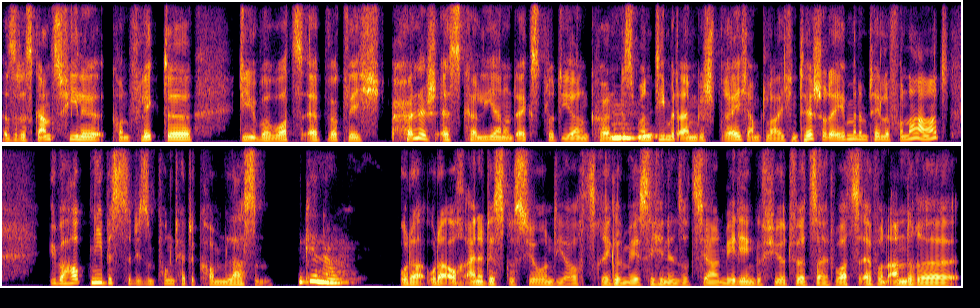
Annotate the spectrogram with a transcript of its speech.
Also dass ganz viele Konflikte die über WhatsApp wirklich höllisch eskalieren und explodieren können, mhm. dass man mhm. die mit einem Gespräch am gleichen Tisch oder eben mit einem Telefonat überhaupt nie bis zu diesem Punkt hätte kommen lassen. Genau. Oder, oder auch eine Diskussion, die auch regelmäßig in den sozialen Medien geführt wird, seit WhatsApp und andere,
